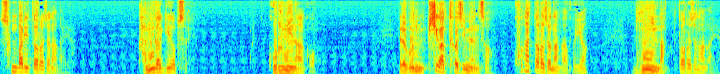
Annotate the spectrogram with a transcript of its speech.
손발이 떨어져 나가요. 감각이 없어요. 고름이 나고 여러분 피가 터지면서 코가 떨어져 나가고요. 눈이 막 떨어져 나가요.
